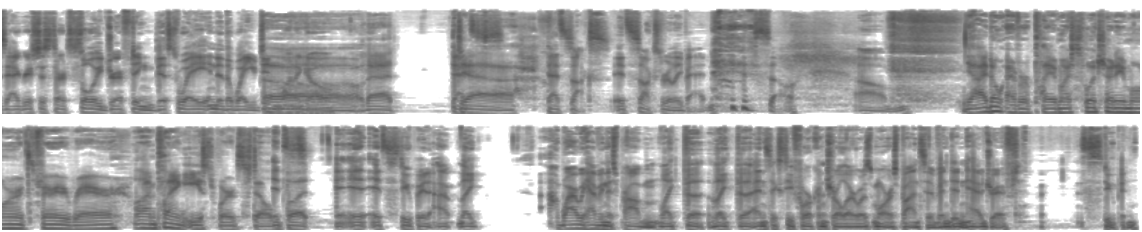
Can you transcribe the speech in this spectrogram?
Zagreus just starts slowly drifting this way into the way you didn't want to go. Oh, that. That's, yeah. That sucks. It sucks really bad. so, um, yeah, I don't ever play my Switch anymore. It's very rare. Well, I'm playing Eastward still, but it, it's stupid. I, like, why are we having this problem? Like the like the N64 controller was more responsive and didn't have drift. Stupid.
